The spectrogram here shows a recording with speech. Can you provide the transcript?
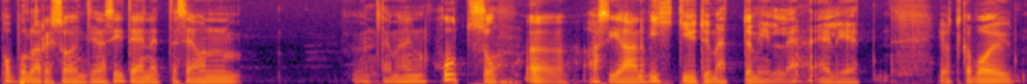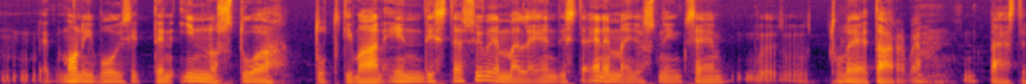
popularisointia siten, että se on tämmöinen kutsu ö, asiaan vihkiytymättömille, eli et, jotka voi, et moni voi sitten innostua tutkimaan entistä syvemmälle, entistä enemmän, jos niin se tulee tarve päästä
